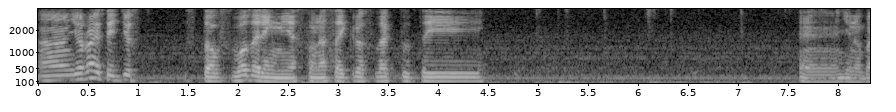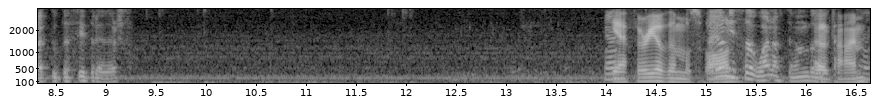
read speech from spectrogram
And you're right, it just stops bothering me as soon as I cross back to the... Uh, you know, back to the Sea Treaders. Yeah, three of them was will I only spawn saw one of them, but... at a time. yeah.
